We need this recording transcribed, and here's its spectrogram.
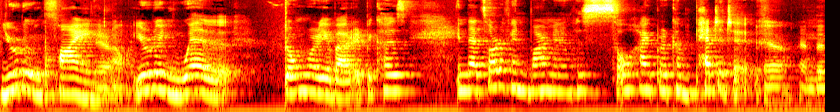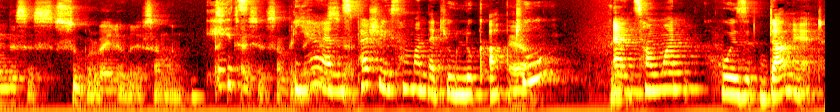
you're doing fine, you know, you're doing well, don't worry about it. Because in that sort of environment, it was so hyper competitive. Yeah, and then this is super valuable if someone It's- tells you something Yeah, like and this. especially someone that you look up Yeah. to Yeah. and someone who has done it,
